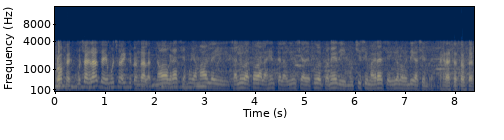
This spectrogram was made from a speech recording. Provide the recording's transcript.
Profe, muchas gracias y mucho éxito en Dallas. No, gracias, muy amable y saludo a toda la gente, a la audiencia de Fútbol con Ed y muchísimas gracias y Dios los bendiga siempre. Gracias a usted.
